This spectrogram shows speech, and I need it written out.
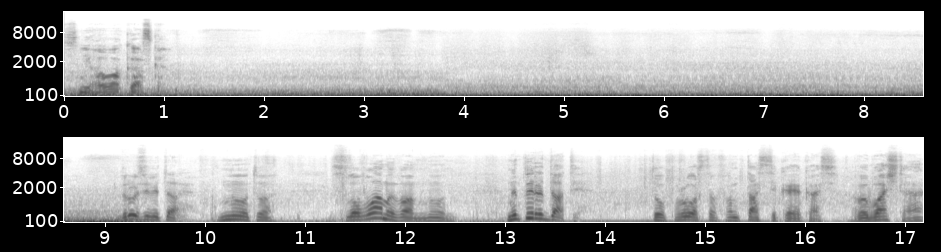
Снігова казка. Друзі, вітаю. Ну то словами вам ну, не передати. То просто фантастика якась. Ви бачите, а?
